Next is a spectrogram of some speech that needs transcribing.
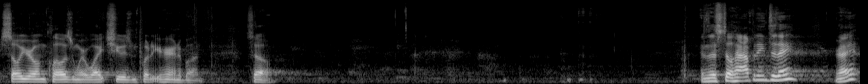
sew your own clothes and wear white shoes and put your hair in a bun. So, is this still happening today? Right?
